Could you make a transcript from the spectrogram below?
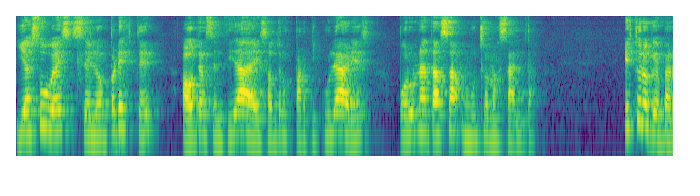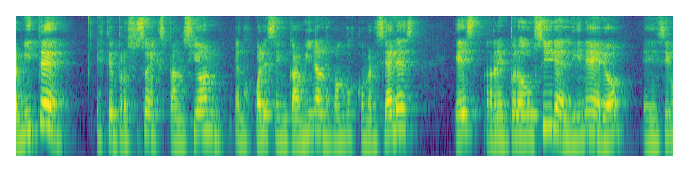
y a su vez se lo preste a otras entidades, a otros particulares, por una tasa mucho más alta. Esto lo que permite, este proceso de expansión en los cuales se encaminan los bancos comerciales, es reproducir el dinero, es decir,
